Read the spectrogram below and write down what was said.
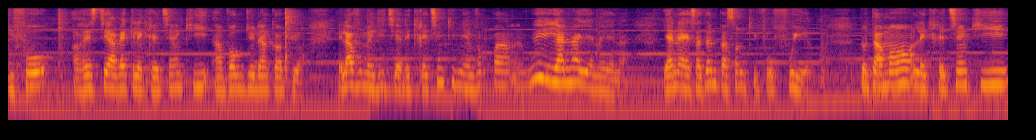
Il faut rester avec les chrétiens qui invoquent Dieu d'un cœur pur. Et là, vous me dites, il y a des chrétiens qui n'invoquent pas. Oui, il y en a, il y en a, il y en a. Il y en a, certaines personnes qu'il faut fuir. Notamment les chrétiens qui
